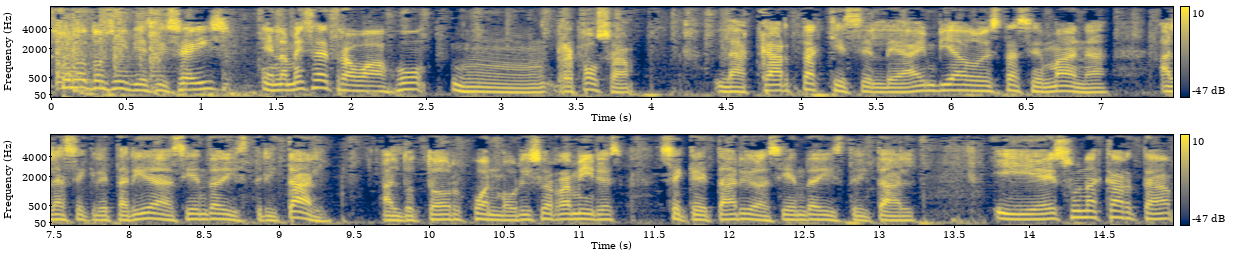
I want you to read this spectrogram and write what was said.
Son las 12 y 16. En la mesa de trabajo mm, reposa la carta que se le ha enviado esta semana a la Secretaría de Hacienda Distrital, al doctor Juan Mauricio Ramírez, secretario de Hacienda Distrital. Y es una carta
